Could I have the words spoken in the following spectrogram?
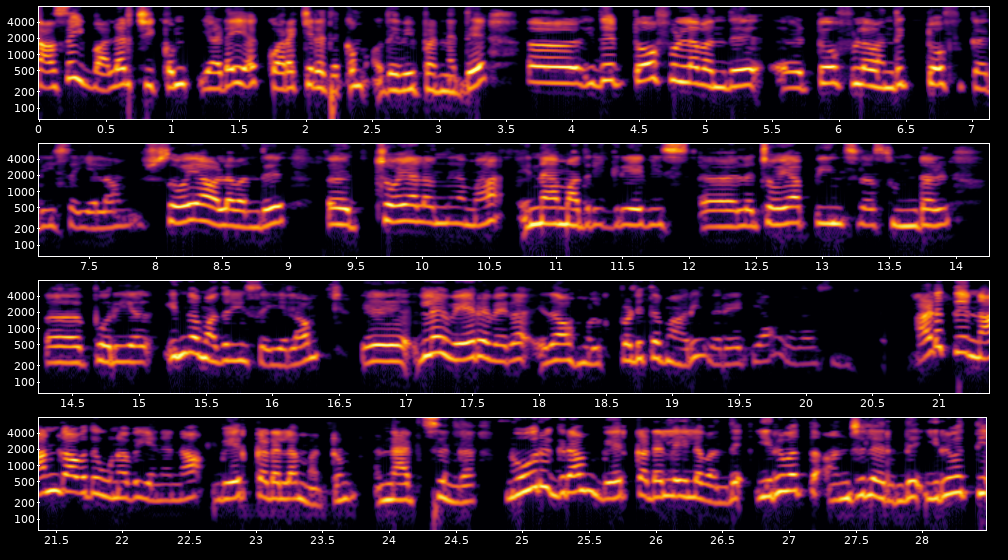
தசை வளர்ச்சிக்கும் எடையை குறைக்கிறதுக்கும் உதவி பண்ணுது. இது டோஃபுல வந்து டோஃபுல வந்து டோஃபு கறி செய்யலாம். சோயாவில் வந்து சோயாவில் வந்து நம்ம என்ன மாதிரி கிரேவிஸ் இல்லை சோயா பீன்ஸில் சுண்டல் பொரியல் இந்த மாதிரி செய்யலாம். இல்லை வேறு வேறு ஏதோ படி பிடித்த மாதிரி வெரைட்டியாக ஏதாவது செஞ்சு அடுத்து நான்காவது உணவு என்னென்னா வேர்க்கடலை மற்றும் நட்ஸுங்க. நூறு கிராம் வேர்க்கடலையில் வந்து இருபத்தி அஞ்சுலேருந்து இருபத்தி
